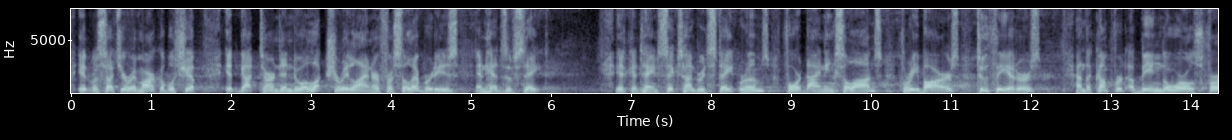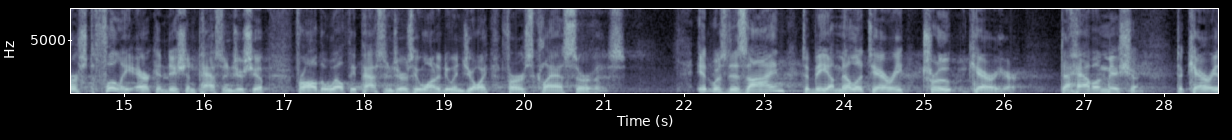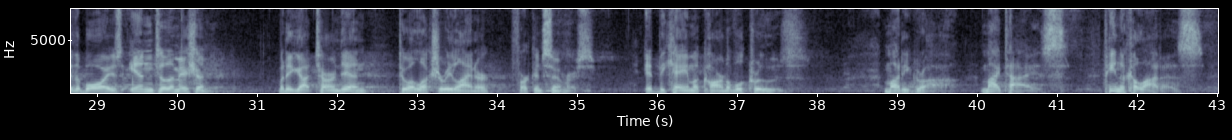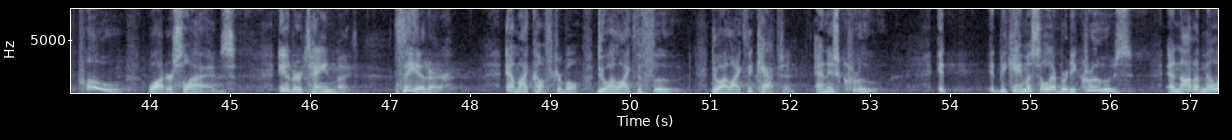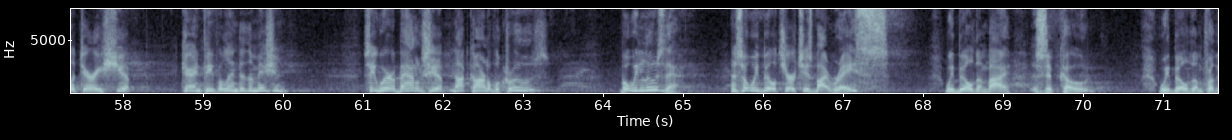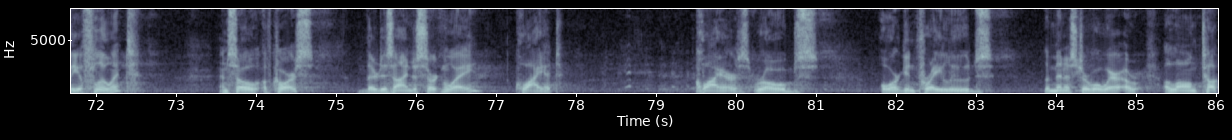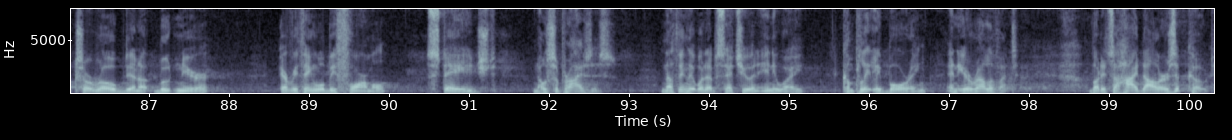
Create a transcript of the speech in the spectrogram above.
It was such a remarkable ship, it got turned into a luxury liner for celebrities and heads of state. It contained 600 staterooms, four dining salons, three bars, two theaters, and the comfort of being the world's first fully air conditioned passenger ship for all the wealthy passengers who wanted to enjoy first class service. It was designed to be a military troop carrier, to have a mission, to carry the boys into the mission. But he got turned in to a luxury liner for consumers. It became a carnival cruise. Mardi Gras, Mai Tais, pina coladas, whoo, water slides, entertainment, theater. Am I comfortable? Do I like the food? Do I like the captain and his crew? It, it became a celebrity cruise and not a military ship carrying people into the mission. See, we're a battleship, not Carnival Cruise, but we lose that. And so we build churches by race, we build them by zip code, we build them for the affluent. And so, of course, they're designed a certain way quiet, choirs, robes, organ preludes. The minister will wear a, a long tux or robed in a boutonniere. Everything will be formal, staged, no surprises, nothing that would upset you in any way, completely boring and irrelevant. But it's a high dollar zip code.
